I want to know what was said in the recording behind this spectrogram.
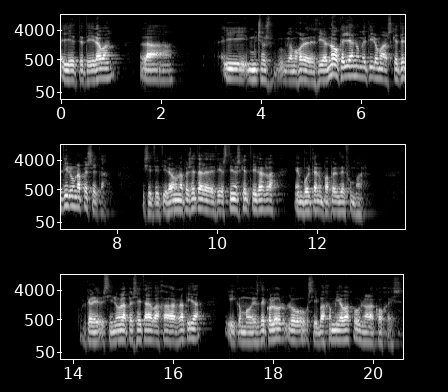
ellos te tiraban la... y muchos a lo mejor le decían, no, que ya no me tiro más, que te tiro una peseta. Y si te tiraban una peseta le decías, tienes que tirarla envuelta en un papel de fumar, porque si no la peseta baja rápida y como es de color, luego si baja muy abajo no la coges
